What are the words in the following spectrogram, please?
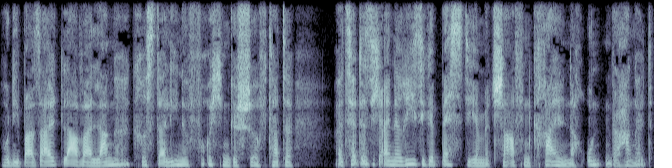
wo die Basaltlava lange, kristalline Furchen geschürft hatte, als hätte sich eine riesige Bestie mit scharfen Krallen nach unten gehangelt.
